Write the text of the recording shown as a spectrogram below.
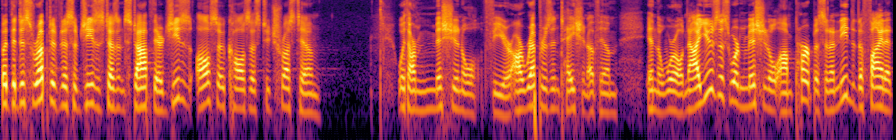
But the disruptiveness of Jesus doesn't stop there. Jesus also calls us to trust Him with our missional fear, our representation of Him in the world. Now, I use this word missional on purpose, and I need to define it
